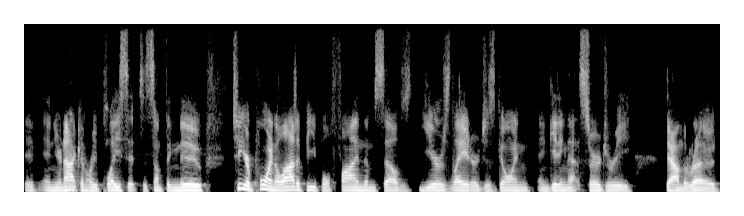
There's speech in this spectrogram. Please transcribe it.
if, and you're not going to replace it to something new, to your point, a lot of people find themselves years later just going and getting that surgery down the road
